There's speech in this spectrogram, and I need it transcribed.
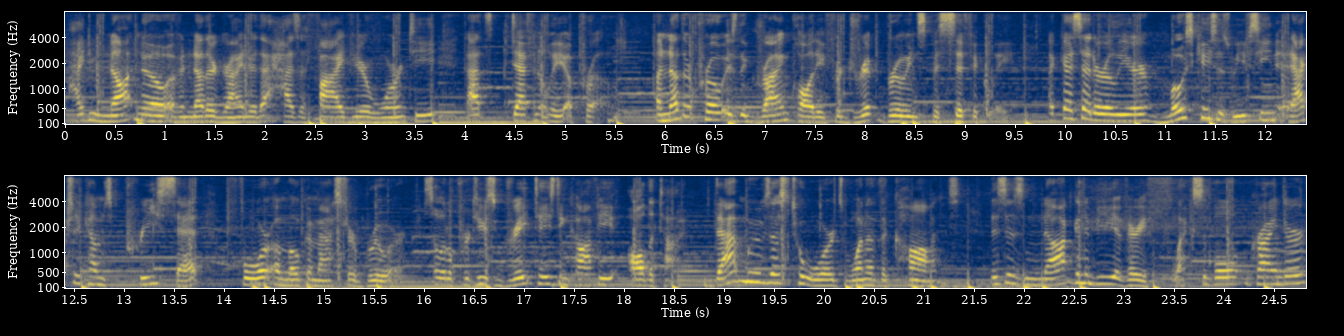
I do not know of another grinder that has a five year warranty. That's definitely a pro. Another pro is the grind quality for drip brewing specifically. Like I said earlier, most cases we've seen, it actually comes preset for a Moccamaster brewer. So it'll produce great tasting coffee all the time. That moves us towards one of the cons. This is not gonna be a very flexible grinder.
